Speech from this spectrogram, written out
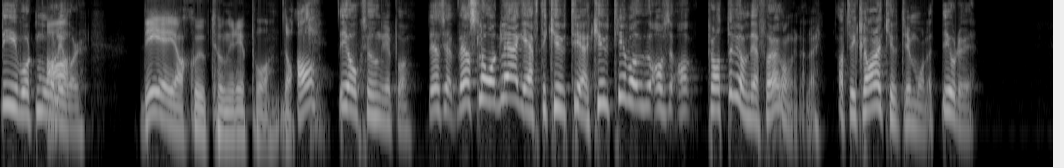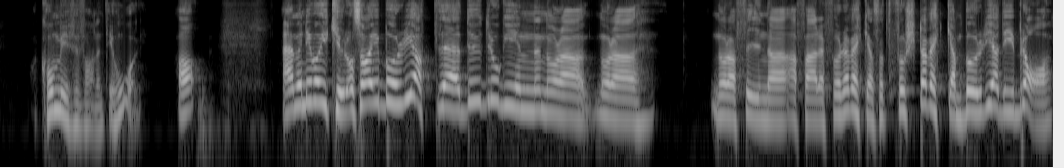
Det är ju vårt mål Ja. i år. Det är jag sjukt hungrig på dock. Ja, det är jag också hungrig på. Vi har slagläge efter Q3. Q3 var, pratade vi om det förra gången eller? Att vi klarade Q3-målet, det gjorde vi. Jag kommer ju för fan inte ihåg. Ja. Nej, men det var ju kul. Och så har ju börjat, eh, du drog in några, några, några fina affärer förra veckan, så att första veckan började ju bra.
